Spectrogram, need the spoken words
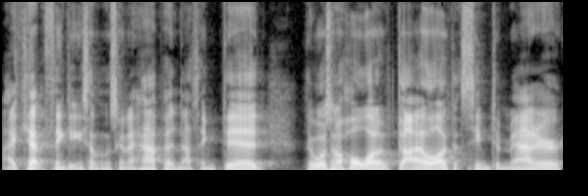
I kept thinking something was going to happen. Nothing did. There wasn't a whole lot of dialogue that seemed to matter.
